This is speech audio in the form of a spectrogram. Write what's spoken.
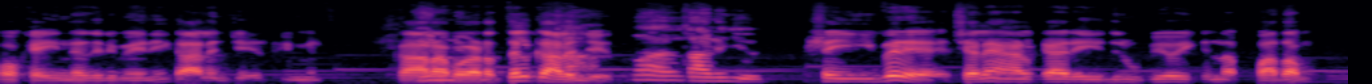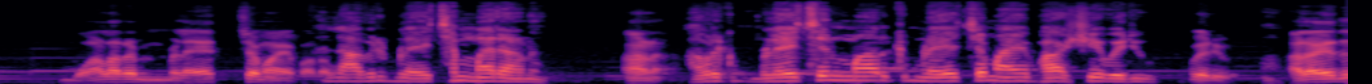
ഓക്കെ ഇന്ന തിരുമേനി കാലം ചെയ്തു കാർ അപകടത്തിൽ കാലം ചെയ്തു. പക്ഷെ ഇവർ ചില ആൾക്കാർ ഇതിന് ഉപയോഗിക്കുന്ന പദം വളരെ മ്ലേച്ഛമായ പദം. അവർ മ്ലേച്ഛന്മാരാണ്. ആണ്. അവർക്ക് മ്ലേച്ഛന്മാർക്ക് മ്ലേച്ഛമായ ഭാഷയെ വരൂ. വരൂ. അതായത്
